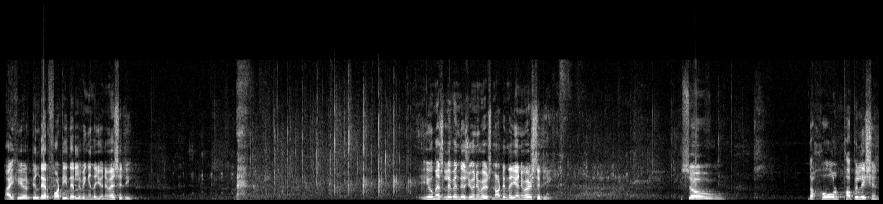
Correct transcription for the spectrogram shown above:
I hear till they're forty, they're living in the university. you must live in this universe, not in the university. So, the whole population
